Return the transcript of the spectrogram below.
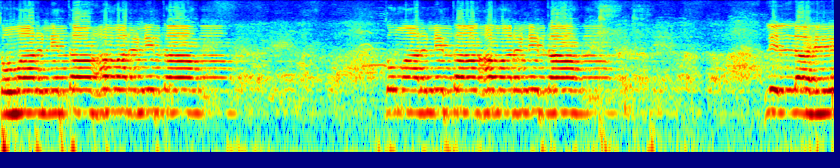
তোমার নেতা, আমার নেতা। তোমার নেতা, আমার নেতা। লিল্লাহে।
